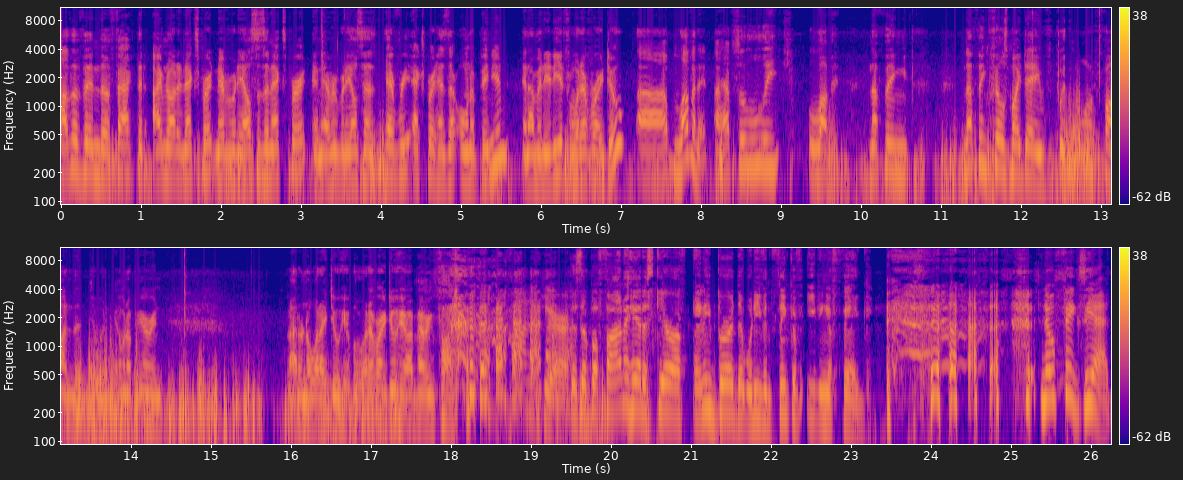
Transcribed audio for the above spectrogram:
other than the fact that I'm not an expert and everybody else is an expert, and everybody else has every expert has their own opinion, and I'm an idiot for whatever I do. Uh, I'm loving it. I absolutely love it. Nothing, nothing fills my day with more fun than doing coming up here and I don't know what I do here, but whatever I do here, I'm having fun. Befana here. There's a Befana here to scare off any bird that would even think of eating a fig. no figs yet.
